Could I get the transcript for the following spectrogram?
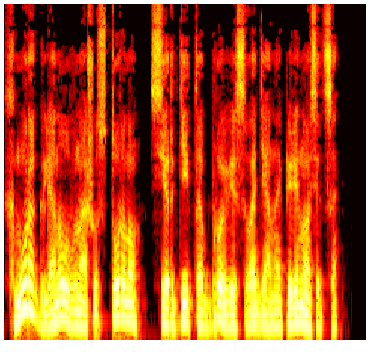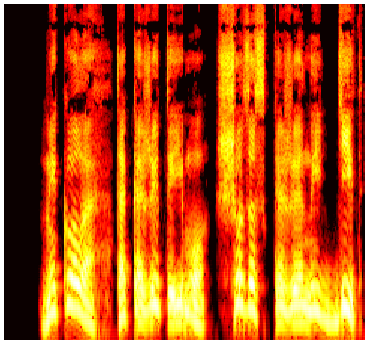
хмуро глянул в нашу сторону, сердито брови сводя на переносице. «Микола, так кажи ты ему, что за скаженый дід?»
